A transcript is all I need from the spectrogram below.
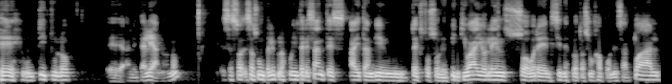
de un título eh, al italiano, ¿no? Esas, esas, son películas muy interesantes. Hay también textos sobre Pinky Violence, sobre el cine de explotación japonés actual,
